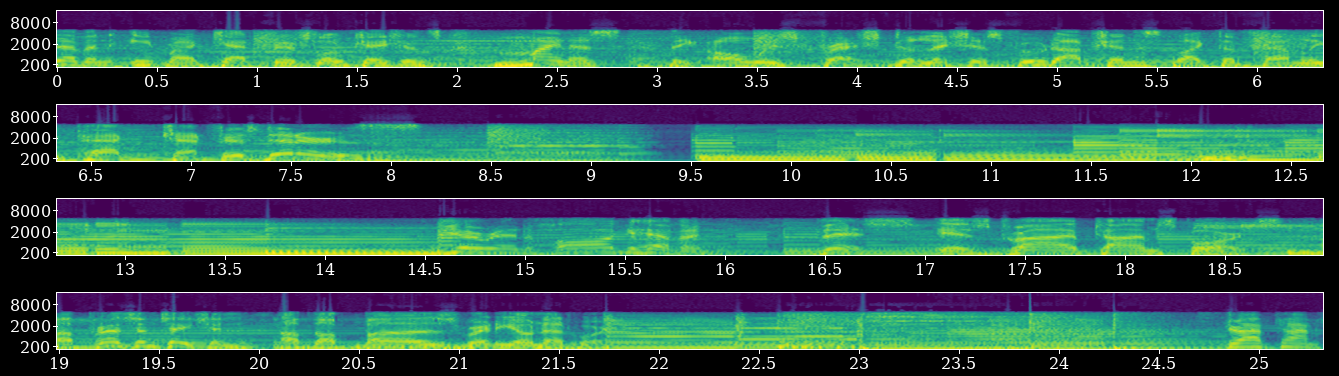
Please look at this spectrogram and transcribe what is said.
seven Eat My Catfish locations, minus the always fresh, delicious food options like the family pack catfish dinners. You're in hog heaven. This is Drive Time Sports, a presentation of the Buzz Radio Network. Drive Time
